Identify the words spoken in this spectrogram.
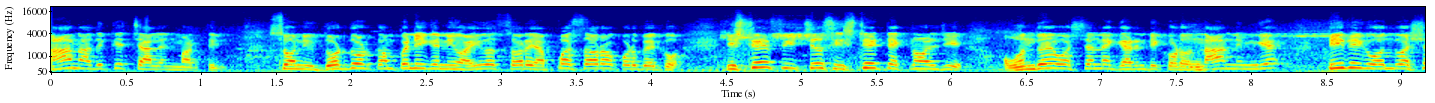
ನಾನು ಅದಕ್ಕೆ ಚಾಲೆಂಜ್ ಮಾಡ್ತೀನಿ. ಸೊ ನೀವು ದೊಡ್ಡ ದೊಡ್ಡ ಕಂಪನಿಗೆ ನೀವು ಐವತ್ತು ಸಾವಿರ ಎಪ್ಪತ್ತು ಸಾವಿರ ಕೊಡಬೇಕು. ಇಷ್ಟೇ ಫೀಚರ್ಸ್ ಇಷ್ಟೇ ಟೆಕ್ನಾಲಜಿ ಒಂದೇ ವರ್ಷನೇ ಗ್ಯಾರಂಟಿ ಕೊಡೋದು. ನಾನು ನಿಮಗೆ ಟಿವಿಗೆ ಒಂದು ವರ್ಷ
